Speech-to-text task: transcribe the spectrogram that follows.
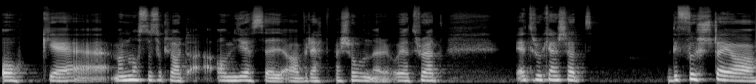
Och eh, man måste såklart omge sig av rätt personer. Och jag tror att, jag tror kanske att det första jag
